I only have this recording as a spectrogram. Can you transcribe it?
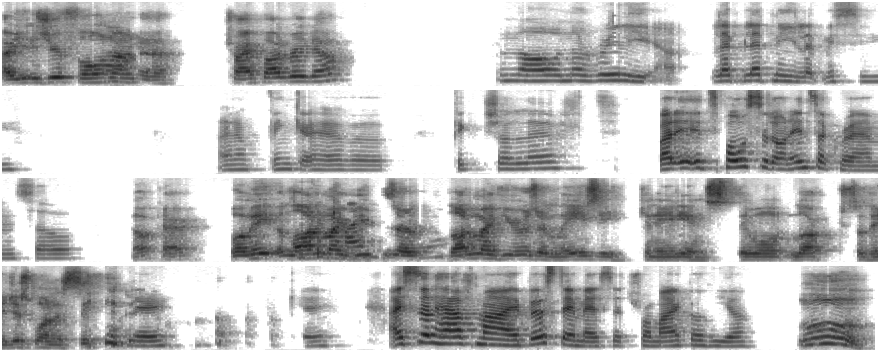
Are you, is your phone Uh, on a tripod right now? No, not really. Uh, Let let me let me see. I don't think I have a picture left. But it's posted on Instagram, so Okay. Well, may, a lot of my viewers are a lot of my viewers are lazy Canadians. They won't look, so they just want to see. okay. Okay. I still have my birthday message from Michael here. Mm.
